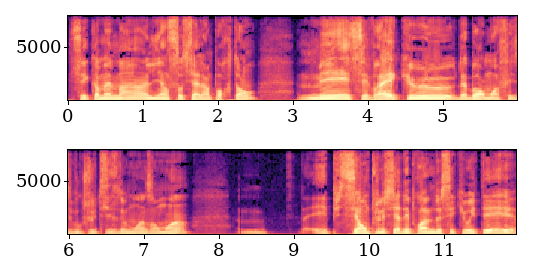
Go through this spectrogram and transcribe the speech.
c'est quand même un lien social important. Mais c'est vrai que d'abord moi Facebook je l'utilise de moins en moins. Et puis si en plus il y a des problèmes de sécurité,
